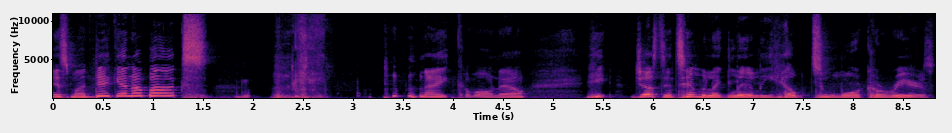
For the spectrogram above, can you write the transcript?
It's my dick in a box. like, come on now. He Justin Timberlake literally helped two more careers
